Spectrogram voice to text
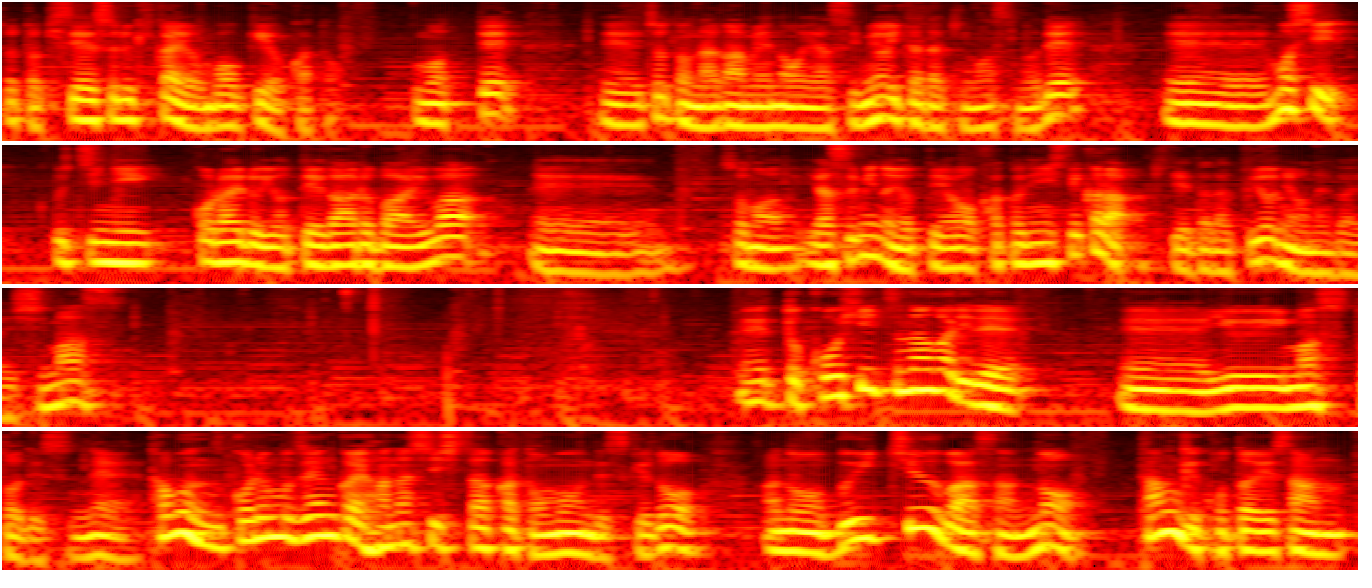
ちょっと帰省する機会を設けようかと思って、えーちょっと長めのお休みをいただきますので、えーもしうちに来られる予定がある場合は、えーその休みの予定を確認してから来ていただくようにお願いします。えっとコーヒーつながりで、えー言いますとですね多分これも前回話したかと思うんですけどあの VTuber さんの丹下琴恵さん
